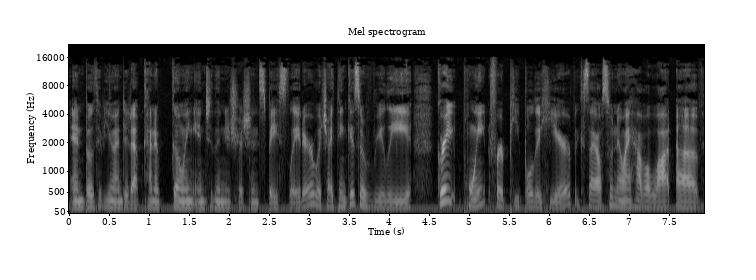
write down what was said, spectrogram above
and both of you ended up kind of going into the nutrition space later, which I think is a really great point for people to hear because I also know I have a lot of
